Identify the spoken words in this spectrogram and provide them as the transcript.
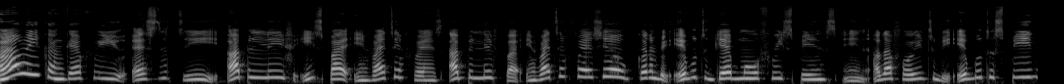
Another you can get free USDT, I believe, is by inviting friends. I believe by inviting friends, you're to be able to get more free spins in order for you to be able to spin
